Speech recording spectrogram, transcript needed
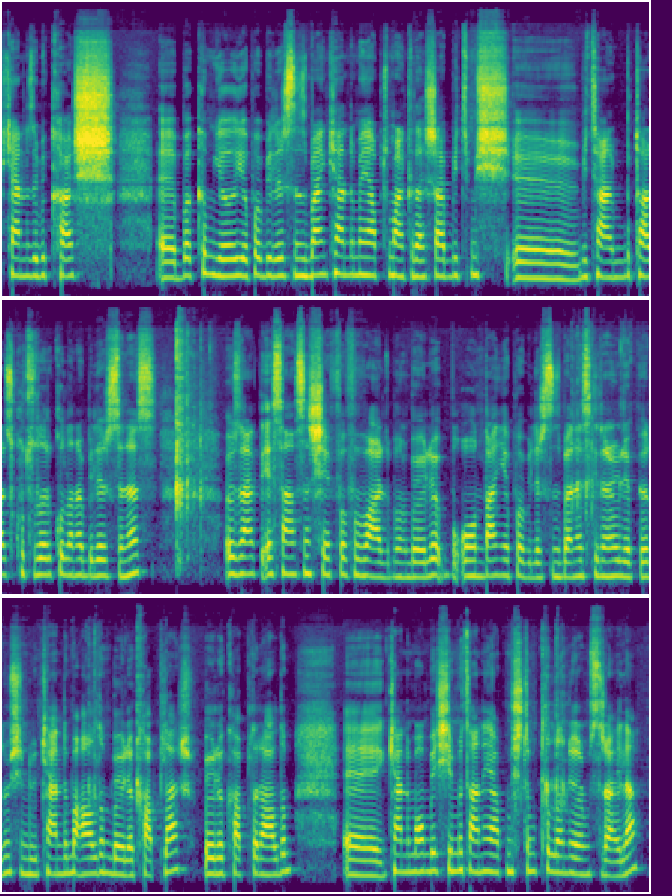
kendinize bir kaş e, bakım yağı yapabilirsiniz. Ben kendime yaptım arkadaşlar. Bitmiş e, bir tane bu tarz kutuları kullanabilirsiniz. Özellikle esansın şeffafı vardı bunu böyle. Bu ondan yapabilirsiniz. Ben eskiden öyle yapıyordum. Şimdi kendime aldım böyle kaplar. Böyle kaplar aldım. E, kendime 15-20 tane yapmıştım. Kullanıyorum sırayla.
